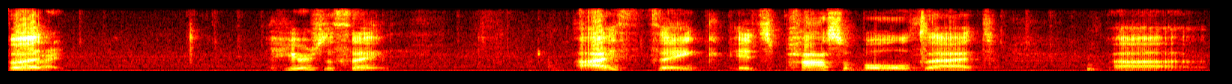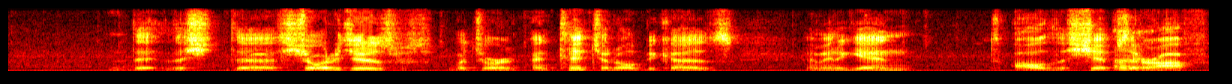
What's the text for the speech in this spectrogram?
But Right. Here's the thing. I think it's possible that uh, the the sh- the shortages, which are intentional, because I mean, again, all the ships Oh, that are off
